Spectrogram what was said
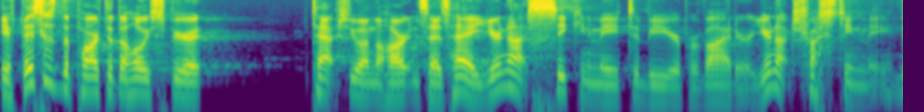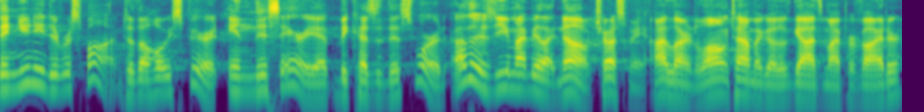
If this is the part that the Holy Spirit taps you on the heart and says, Hey, you're not seeking me to be your provider, you're not trusting me, then you need to respond to the Holy Spirit in this area because of this word. Others, you might be like, No, trust me, I learned a long time ago that God's my provider,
